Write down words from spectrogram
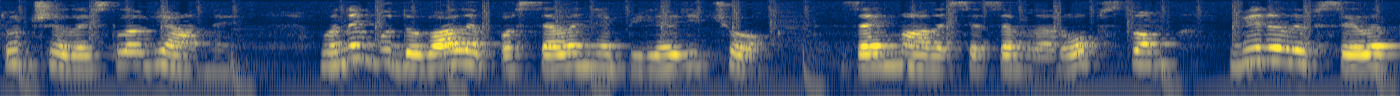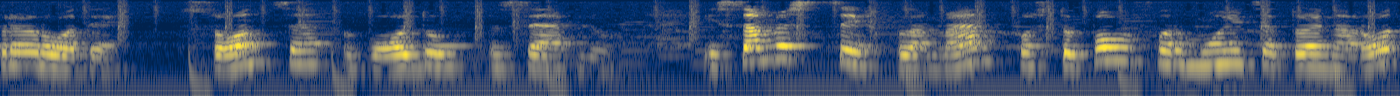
тут жили слов'яни. Вони будували поселення біля річок, займалися землеробством, вірили в сили природи сонце, воду, землю. І саме з цих племен поступово формується той народ,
